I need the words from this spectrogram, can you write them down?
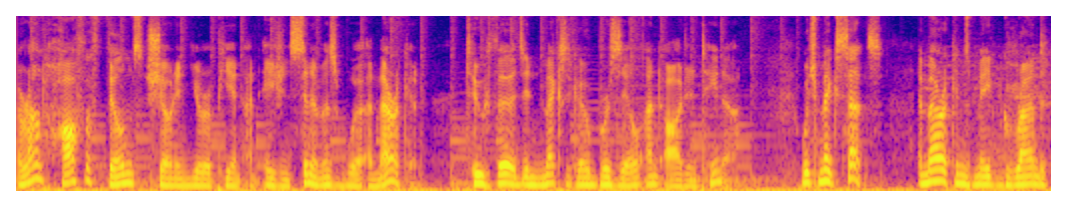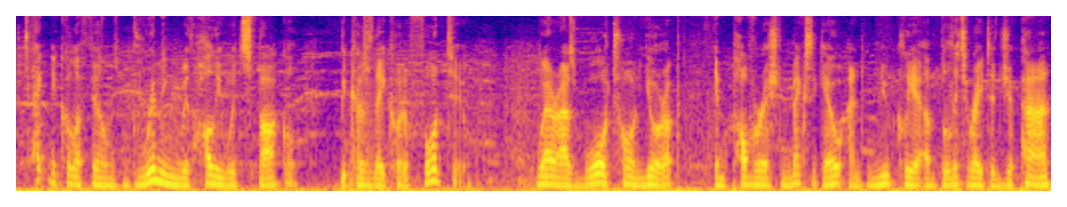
around half of films shown in European and Asian cinemas were American, two thirds in Mexico, Brazil, and Argentina. Which makes sense. Americans made grand Technicolor films brimming with Hollywood sparkle because they could afford to whereas war torn Europe, impoverished Mexico, and nuclear obliterated Japan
